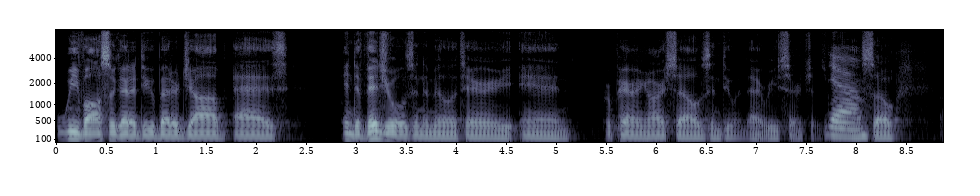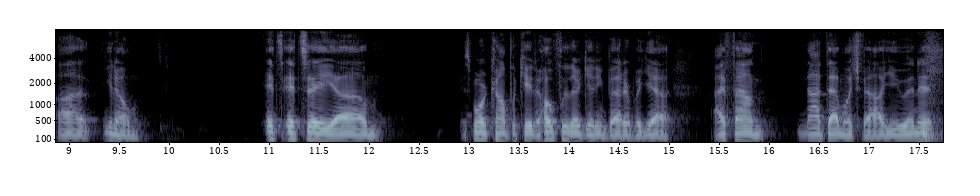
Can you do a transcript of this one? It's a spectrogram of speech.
we've also got to do a better job as individuals in the military and preparing ourselves and doing that research as Yeah. well. So, uh, you know, it's it's a um, it's more complicated. Hopefully, they're getting better. But yeah, I found not that much value in it.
